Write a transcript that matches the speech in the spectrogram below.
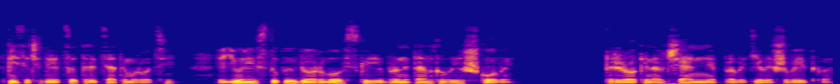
В 1930 році Юрій вступив до Орловської бронетанкової школи. Три роки навчання пролетіли швидко.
